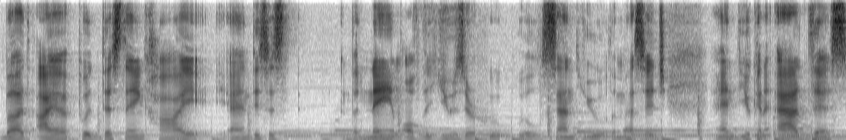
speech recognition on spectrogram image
but I have put this thing hi and this is the name of the user who will send you the message. And you can add this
